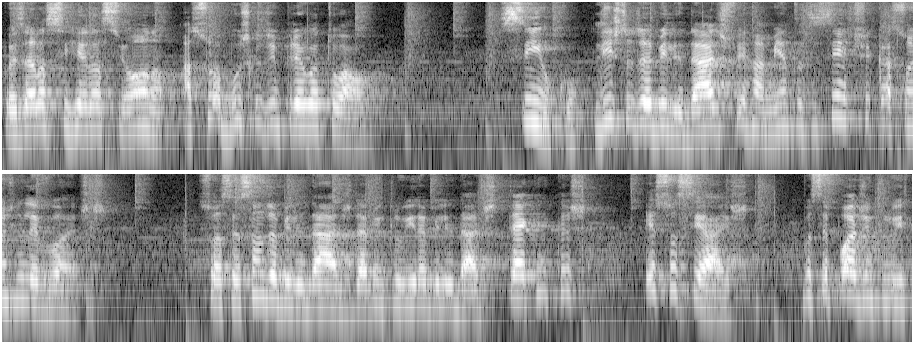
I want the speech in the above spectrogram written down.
pois elas se relacionam à sua busca de emprego atual. 5. Lista de habilidades, ferramentas e certificações relevantes. Sua seção de habilidades deve incluir habilidades técnicas e sociais. Você pode incluir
